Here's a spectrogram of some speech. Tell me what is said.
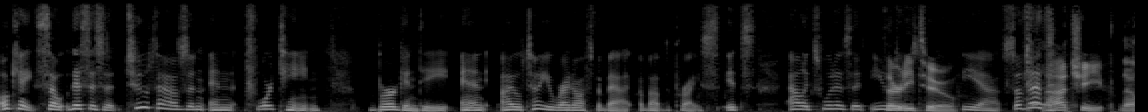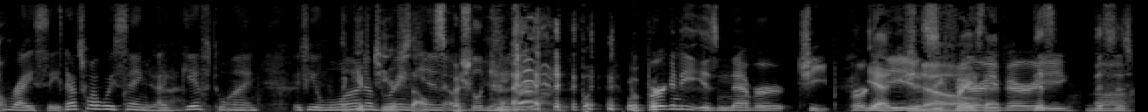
Okay, so this is a 2014 Burgundy, and I will tell you right off the bat about the price. It's Alex, what is it? You did- 32. Yeah, so that's Not cheap. No. pricey. That's why we're saying Yeah. a gift wine. If you want to bring yourself. in Special a occasion. But Burgundy is never cheap. Burgundy Yeah, is No. very, that. very. This, this uh, is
